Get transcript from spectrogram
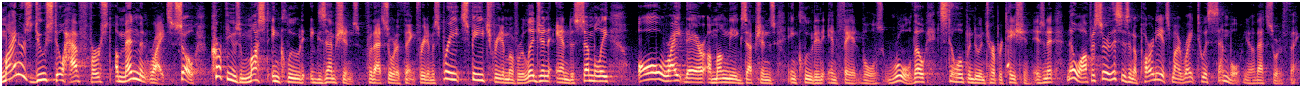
minors do still have First Amendment rights, so curfews must include exemptions for that sort of thing freedom of speech, freedom of religion, and assembly, all right there among the exceptions included in Fayetteville's rule, though it's still open to interpretation, isn't it? No, officer, this isn't a party, it's my right to assemble, you know, that sort of thing.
